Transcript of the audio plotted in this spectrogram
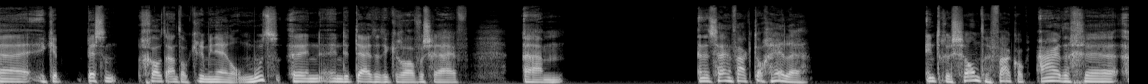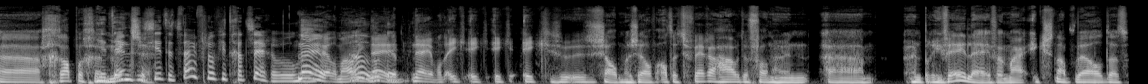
Uh, ik heb best een groot aantal criminelen ontmoet... in, in de tijd dat ik erover schrijf. Um, en het zijn vaak toch hele interessante, vaak ook aardige, uh, grappige je mensen. Denkt, je zit te twijfelen of je het gaat zeggen. Nee, helemaal niet. Oh, nee, nee, want ik, ik, ik, ik zal mezelf altijd verre houden van hun, uh, hun privéleven. Maar ik snap wel dat...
